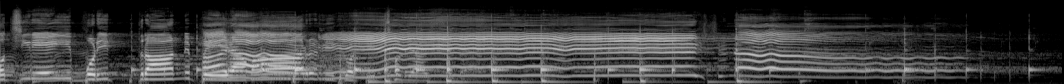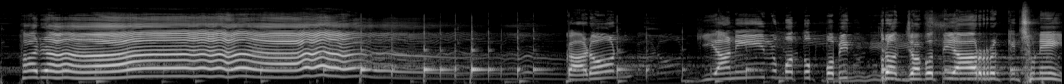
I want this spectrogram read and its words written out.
অচিরেই পরিত্রাণ পেয়ে আমার নিকটে চলে আসবে। কৃষ্ণ হর জ্ঞানীর মতো পবিত্র জগতে আর কিছু নেই।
